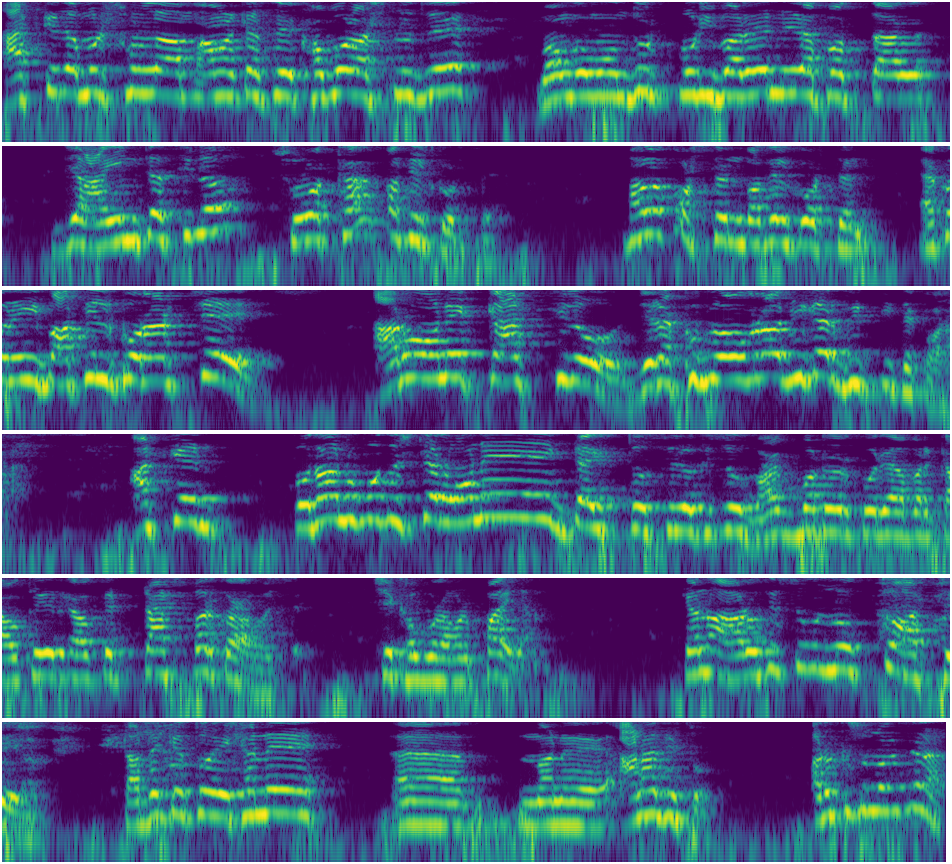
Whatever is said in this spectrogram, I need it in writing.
আজকে যেমন শুনলাম, আমার কাছে খবর আসলো যে বঙ্গবন্ধুর পরিবারের নিরাপত্তার যে আইনটা ছিল, সুরক্ষা বাতিল করছে। ভালো করছেন, বাতিল করছেন। এখন এই বাতিল করার চেয়ে আরও অনেক কাজ ছিল যেটা খুবই অগ্রাধিকার ভিত্তিতে করা। আজকে প্রধান উপদেষ্টার অনেক দায়িত্ব ছিল, কিছু ভাগ বটর করে আবার কাউকে কাউকে ট্রান্সফার করা হয়েছে। সে খবর আমরা পাই পাইলাম। কেন আরও কিছু লোক তো আছে, তাদেরকে তো এখানে মানে আনা যেত। আরও কিছু লোক আছে না?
